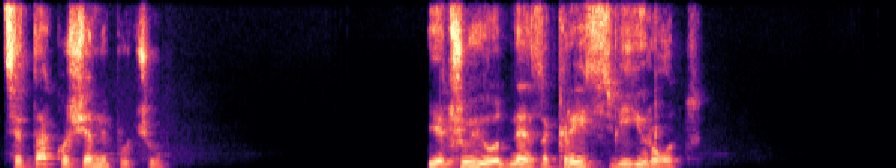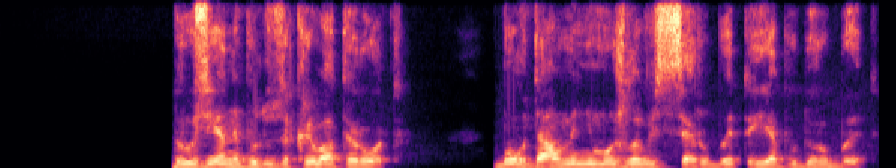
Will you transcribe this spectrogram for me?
Це також я не почув. Я чую одне: закрий свій рот. Друзі, я не буду закривати рот. Бог дав мені можливість це робити, і я буду робити.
